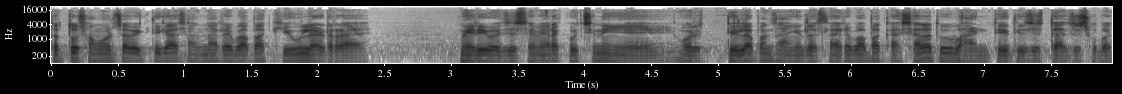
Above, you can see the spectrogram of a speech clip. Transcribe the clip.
तर तो समोरचा व्यक्ती काय सांगणार? रे बाबा क्यू लढ रहा आहे मेरी वजह से मेरा कुछ नाही आहे और तिला पण सांगितलं असलं अरे बाबा कशाला तू भांडते तिचं त्याच्यासोबत?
